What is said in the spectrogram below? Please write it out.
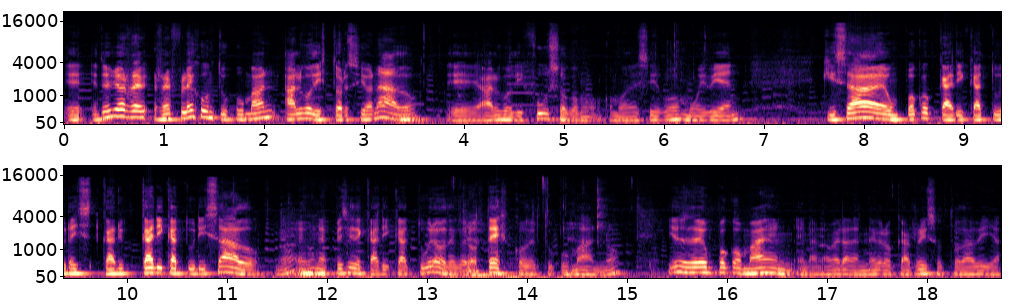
Eh, entonces yo reflejo un Tucumán algo distorsionado, eh, algo difuso, como, como decís vos muy bien, quizá un poco caricaturizado, ¿no? Es una especie de caricatura o de grotesco del Tucumán, ¿no? Y eso se ve un poco más en, la novela del Negro Carrizo todavía.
